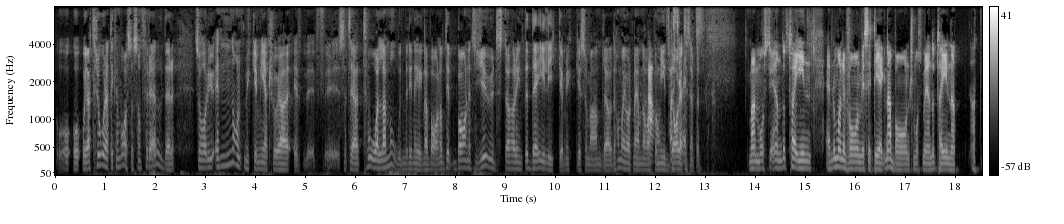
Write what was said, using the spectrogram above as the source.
Och, och, och, jag tror att det kan vara så. Som förälder så har du ju enormt mycket mer, tror jag, eh, så att säga, tålamod med dina egna barn. Och det, barnets ljud stör inte dig lika mycket som andra. Och Det har man ju varit med om när man var på middagar, till exempel man måste ju ändå ta in, även om man är van vid sitt egna barn, så måste man ändå ta in att att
